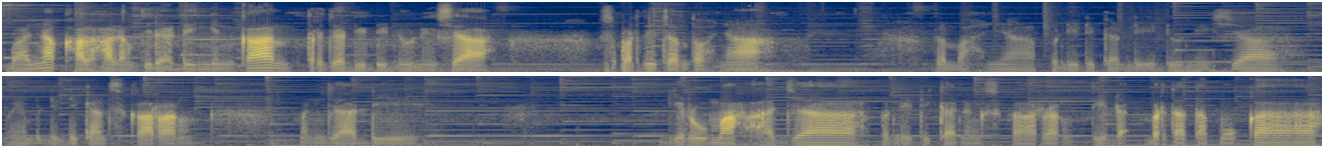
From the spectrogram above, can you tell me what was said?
banyak hal-hal yang tidak diinginkan terjadi di Indonesia. Seperti contohnya lemahnya pendidikan di Indonesia yang pendidikan sekarang menjadi di rumah aja. Pendidikan yang sekarang tidak bertatap muka.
